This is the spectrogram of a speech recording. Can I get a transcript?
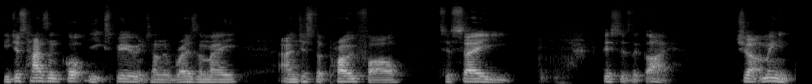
He just hasn't got the experience and the resume and just the profile to say this is the guy. Do you know what I mean?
